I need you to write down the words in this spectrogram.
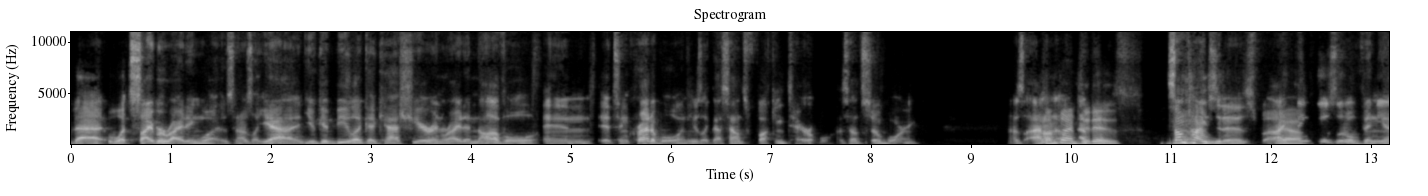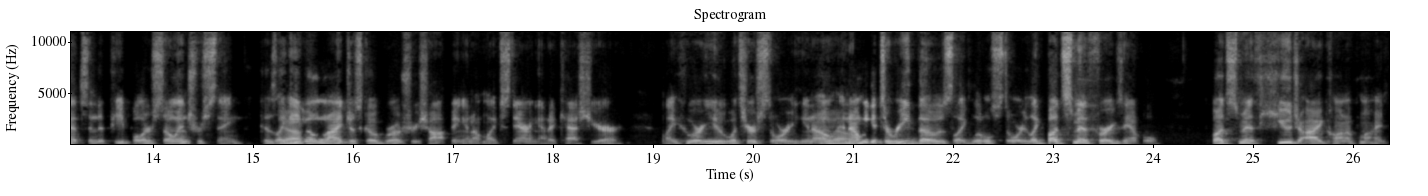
that what cyber writing was and i was like yeah and you could be like a cashier and write a novel and it's incredible and he was like that sounds fucking terrible that sounds so boring i was like, i don't Sometimes know Sometimes it is. Sometimes it is but Yeah. i think those little vignettes into people are so interesting because like Yeah. even when i just go grocery shopping and i'm like staring at a cashier like who are you what's your story you know Yeah. and now we get to read those like little story, like bud smith for example bud smith huge icon of mine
